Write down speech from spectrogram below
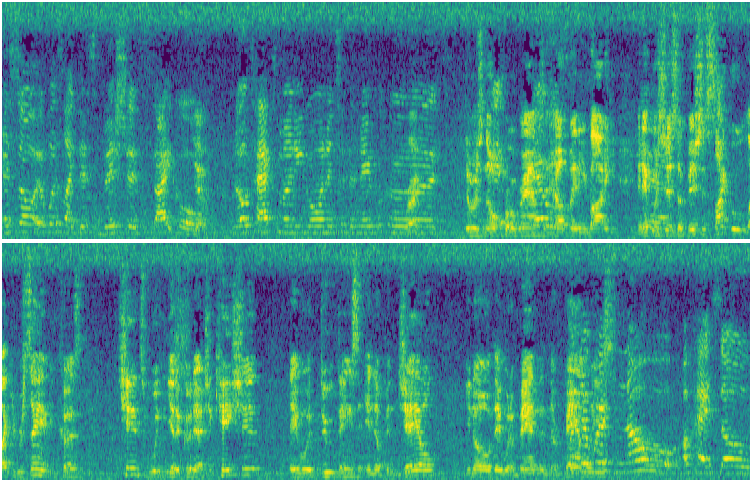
And so it was like this vicious cycle. Yeah. No tax money going into the neighborhoods. Right. There was no program to help anybody, and it was just a vicious cycle, like you were saying, because kids wouldn't get a good education. They would do things to end up in jail. You know, they would abandon their But there families. was no okay, so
